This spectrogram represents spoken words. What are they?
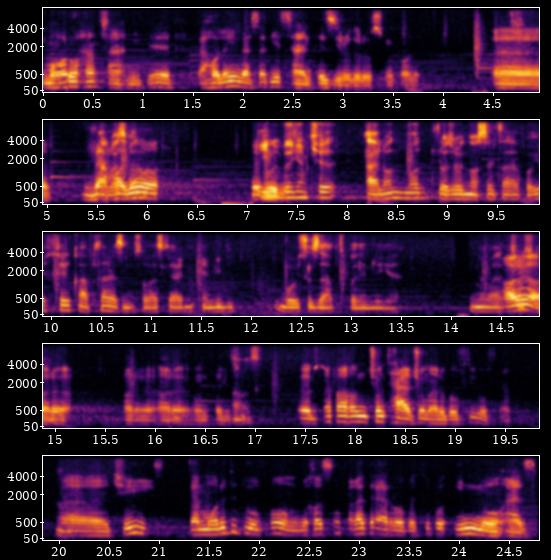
ما رو هم فهمیده و حالا این وسط یه سنتزی رو درست می‌کنه. و حالا اینو بگم که الان ما راجع به ناصر تقوایی خیلی قبلتر از این صحبت کردیم که میگی وایس رو ضبط کنیم دیگه. آره آره. آره آره. اون خیلی من فقط چون ترجمه رو گفتی گفتم. چیز؟ و مورد دوم می‌خواستم فقط در رابطه با این نوع از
